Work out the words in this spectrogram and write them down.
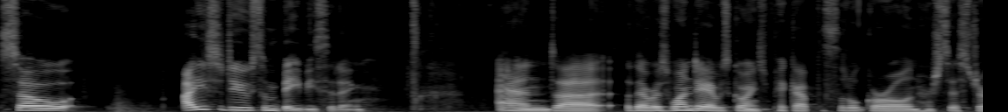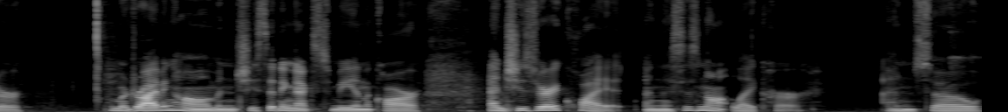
So, I used to do some babysitting. And uh, there was one day I was going to pick up this little girl and her sister. And we're driving home, and she's sitting next to me in the car. And she's very quiet. And this is not like her. And so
